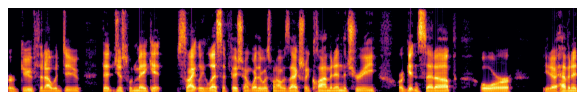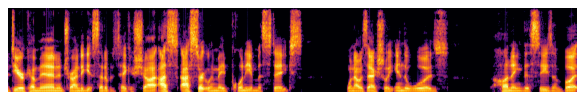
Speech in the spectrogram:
or goof that I would do that just would make it slightly less efficient. Whether it was when I was actually climbing in the tree or getting set up or you know having a deer come in and trying to get set up to take a shot. I, I certainly made plenty of mistakes when I was actually in the woods hunting this season. But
